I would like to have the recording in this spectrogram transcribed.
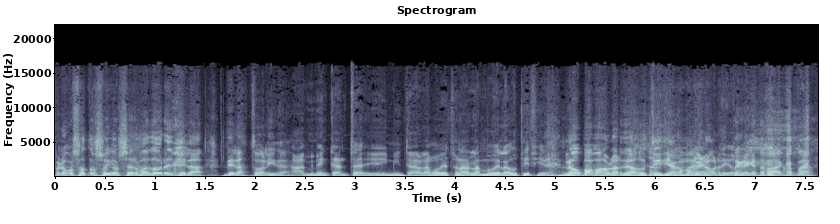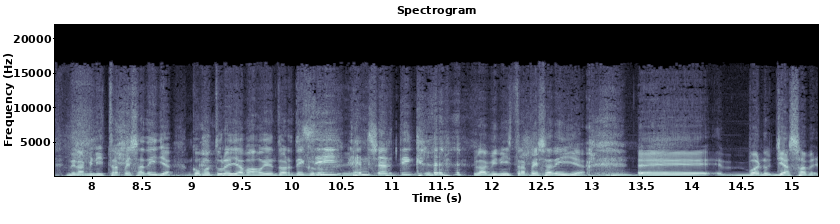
Pero vosotros sois observadores de la de la actualidad. A mí me encanta y mientras hablamos de esto no hablamos de la justicia. No, vamos a hablar de la justicia, ¿cómo Vaya que no? por ¿Te Dios. crees que te vas a escapar? De la ministra pesadilla, como tú le llamas hoy en tu artículo. Sí, en su artículo. La ministra pesadilla. Eh, bueno, ya sabe,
